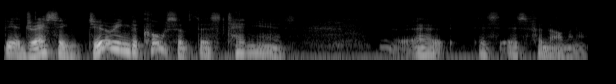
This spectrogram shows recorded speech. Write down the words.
be addressing during the course of this 10 years uh, is, is phenomenal.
